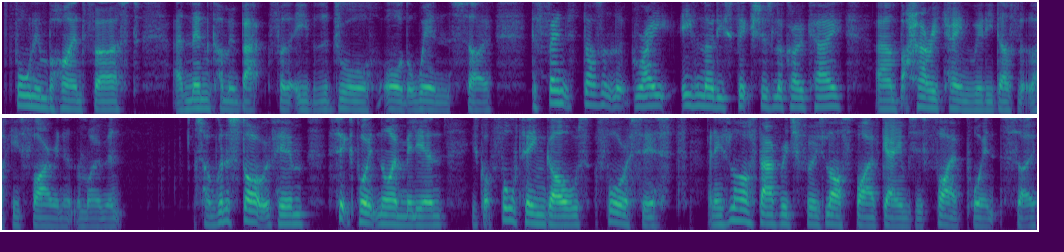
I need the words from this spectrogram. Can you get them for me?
falling behind first and then coming back for either the draw or the win. So defence doesn't look great, even though these fixtures look okay. Um, but Harry Kane really does look like he's firing at the moment. So I'm going to start with him. 6.9 million. He's got 14 goals, 4 assists, and his last average for his last five games is 5 points. So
